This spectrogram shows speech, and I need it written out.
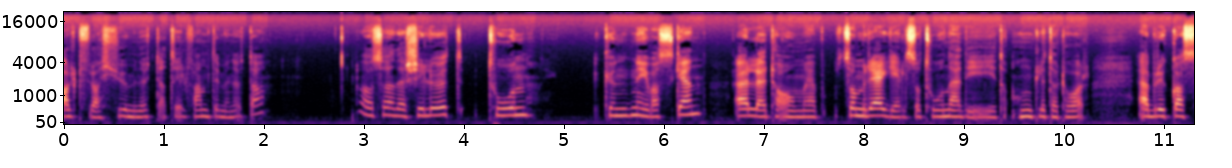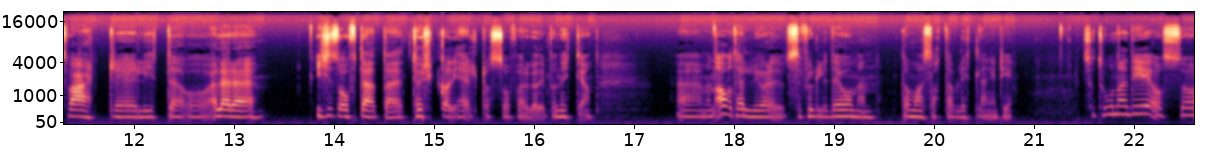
alt fra 20 minutter til 50 minutter. Og så er det skylle ut, tone kunden i vasken, eller ta om med Som regel så toner de i håndkletørt hår. Jeg bruker svært eh, lite og Eller eh, ikke så ofte at jeg tørker de helt, og så farger de på nytt igjen. Eh, men av og til gjør jeg jo selvfølgelig det òg, men da må jeg sette av litt lengre tid. Så toner jeg de, og så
